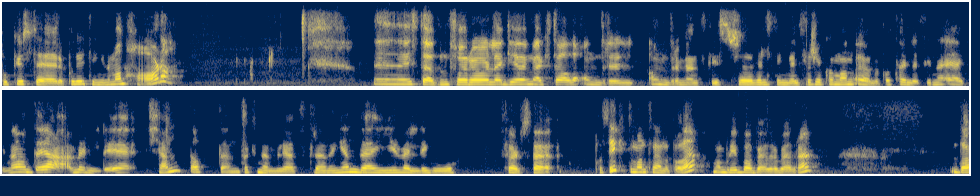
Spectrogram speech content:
fokusere på de tingene man har, da. Eh, Istedenfor å legge merke til alle andre, andre, menneskers velsignelser, så kan man øve på å telle sine egne. Og det er veldig kjent at den takknemlighetstreningen det gir veldig god følelse på sikt når man trener på det. Man blir bare bedre og bedre. Da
